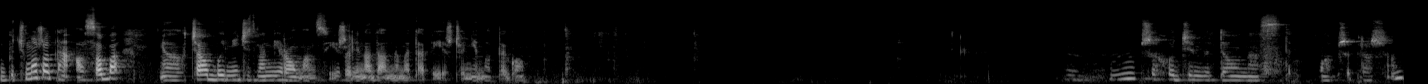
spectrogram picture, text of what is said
być może ta osoba e, chciałaby mieć z Wami romans, jeżeli na danym etapie jeszcze nie ma tego. Mhm, przechodzimy do nas. O, przepraszam.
